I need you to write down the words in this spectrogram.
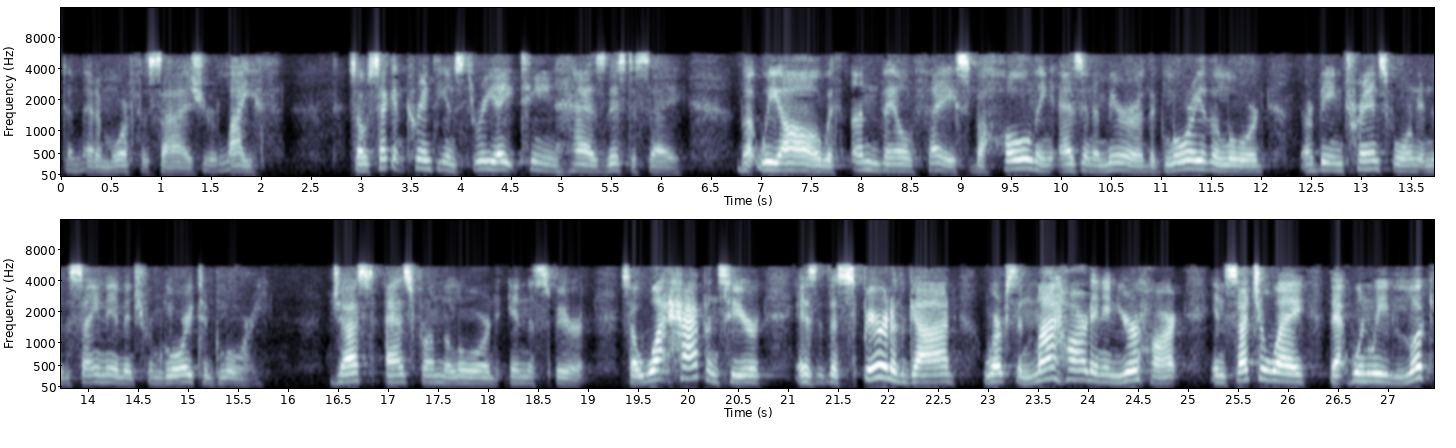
to metamorphosize your life. So 2 Corinthians 3:18 has this to say, but we all with unveiled face beholding as in a mirror the glory of the Lord are being transformed into the same image from glory to glory, just as from the Lord in the Spirit. So, what happens here is that the Spirit of God works in my heart and in your heart in such a way that when we look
